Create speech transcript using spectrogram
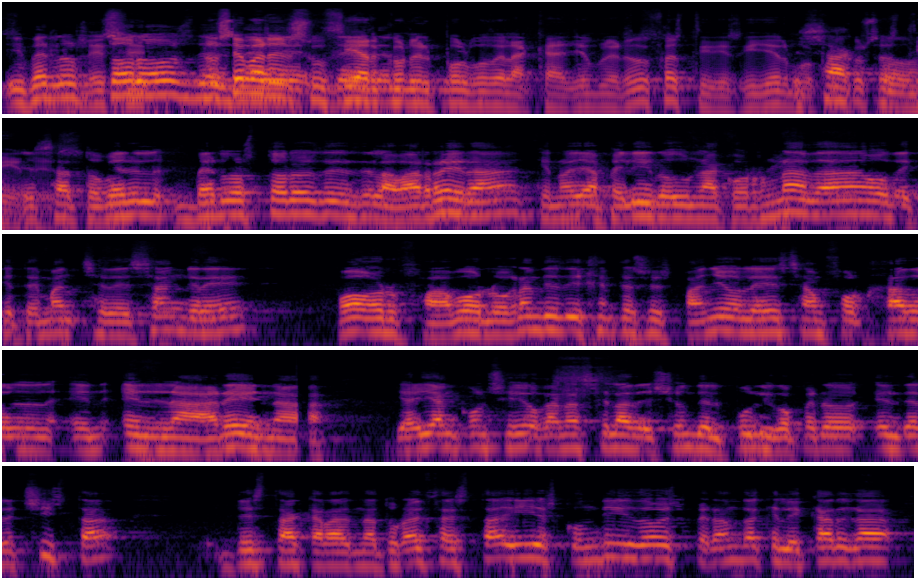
y ver los toros. no se van a ensuciar con el polvo de la calle, hombre, no fastidies, Guillermo. Exacto, ¿qué cosas tienes? exacto. Ver, ver los toros desde la barrera, que no haya peligro de una cornada o de que te manche de sangre por favor, los grandes dirigentes españoles se han forjado en, la arena y ahí han conseguido ganarse la adhesión del público, pero el derechista de esta naturaleza está ahí escondido, esperando a que le, carga,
